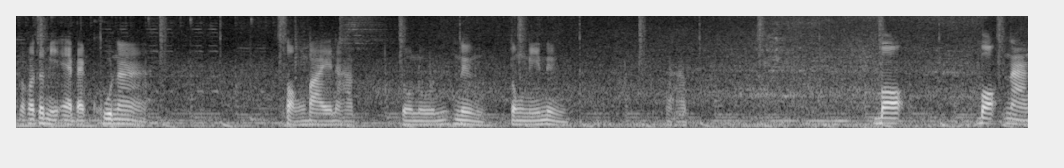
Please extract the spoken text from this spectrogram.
แล้วก็จะมีแอร์แบ็กคู่หน้า 2 ใบนะครับ ตรงนู้น 1 ตรงนี้ 1 นะครับ เบาะเบาะหนัง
